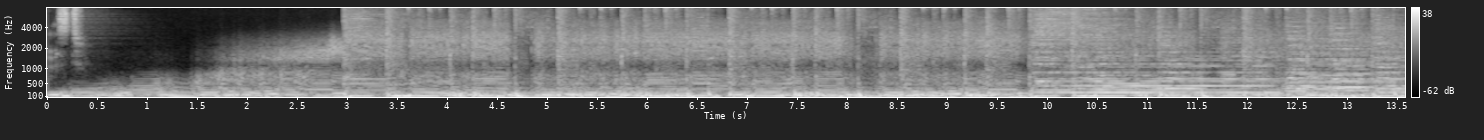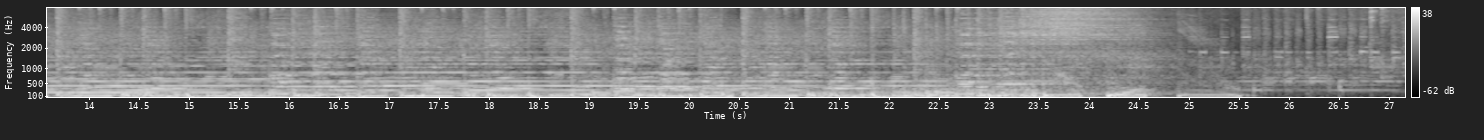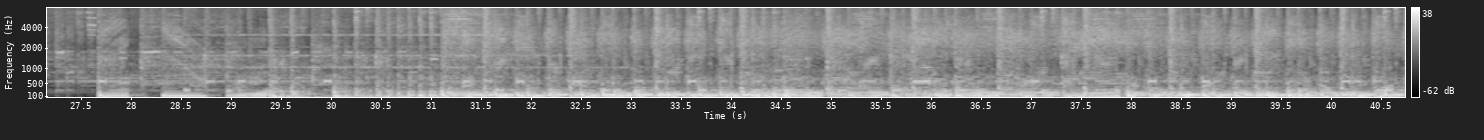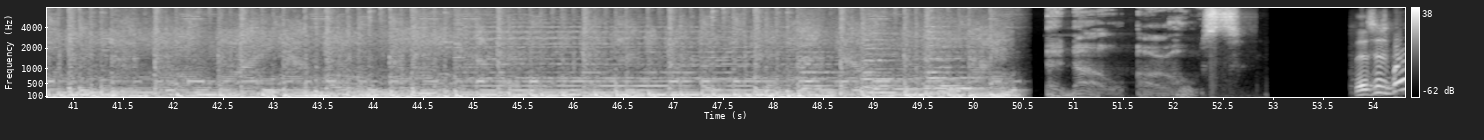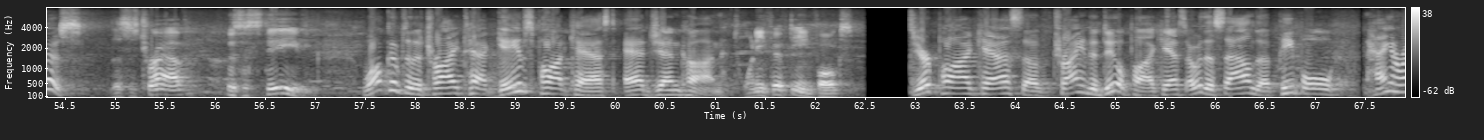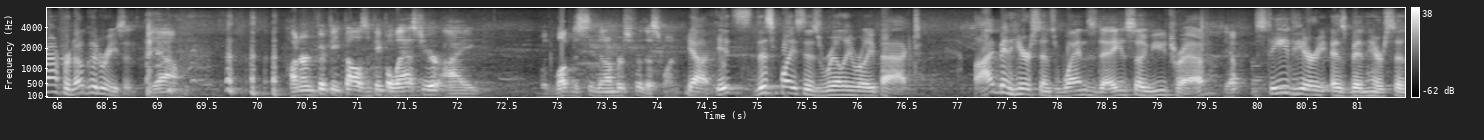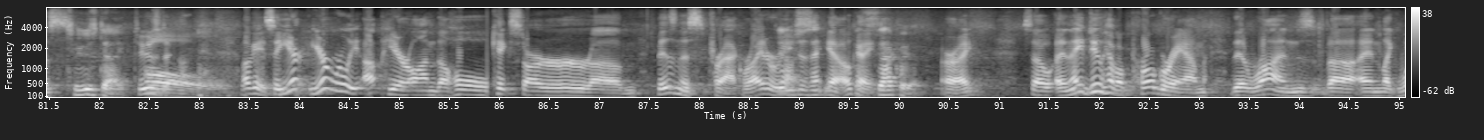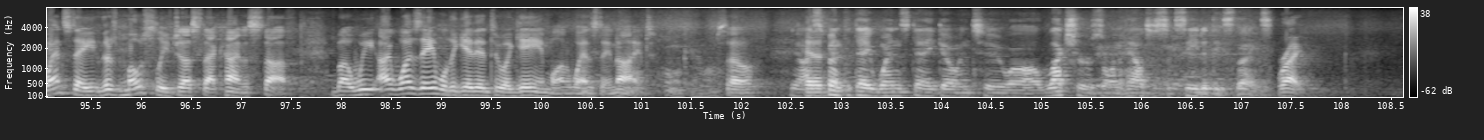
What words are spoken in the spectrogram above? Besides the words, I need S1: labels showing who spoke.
S1: Podcast.
S2: This is Bruce.
S3: This is Trav.
S4: This is Steve.
S2: Welcome to the TriTac Games Podcast at Gen Con.
S3: 2015, folks.
S2: It's your podcast of trying to do a podcast over the sound of people hanging around for no good reason.
S3: Yeah. 150,000 people last year. I would love to see the numbers for this one.
S2: Yeah, it's this place is really, really packed. I've been here since Wednesday, and so have you, Trav.
S3: Yep.
S2: Steve here has been here since
S4: Tuesday.
S2: Tuesday.
S3: Oh,
S2: Okay, so you're you're really up here on the whole Kickstarter um, business track, right? Or
S4: Yes.
S2: you just yeah, okay.
S4: Exactly.
S2: All right. So, and they do have a program that runs, uh, and like Wednesday, there's mostly just that kind of stuff. But we, I was able to get into a game on Wednesday night.
S3: okay.
S2: So,
S4: Yeah, I spent the day Wednesday going to uh, lectures on how to succeed at these things.
S2: right.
